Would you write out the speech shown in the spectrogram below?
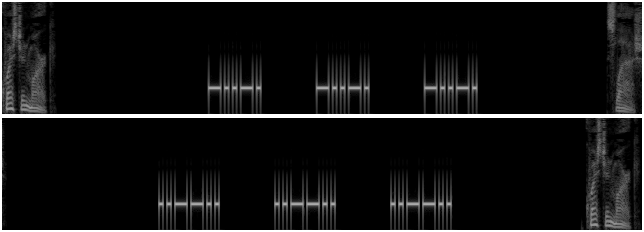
Question mark. Slash. Question mark.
